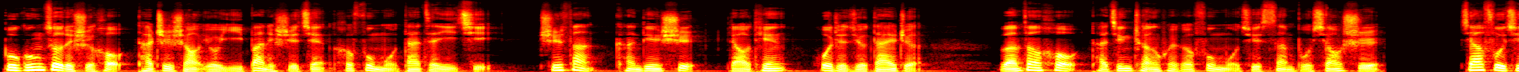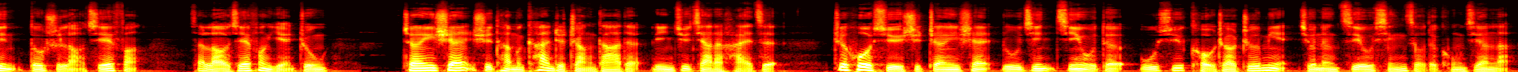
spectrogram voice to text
不工作的时候，他至少有一半的时间和父母待在一起，吃饭、看电视、聊天，或者就待着。晚饭后，他经常会和父母去散步消食。家附近都是老街坊，在老街坊眼中。张一山是他们看着长大的邻居家的孩子，这或许是张一山如今仅有的无需口罩遮面就能自由行走的空间了。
